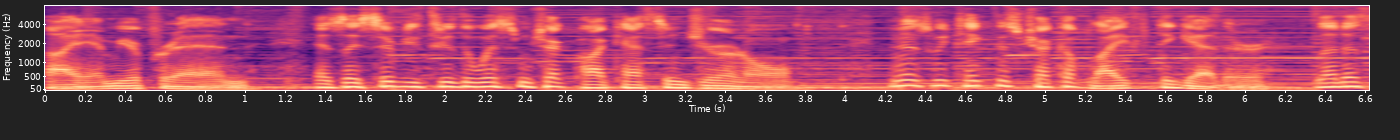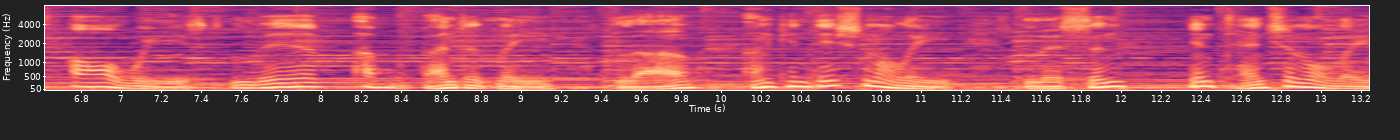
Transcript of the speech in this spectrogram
I am your friend as I serve you through the Wisdom Trek podcast and journal. And as we take this trek of life together, let us always live abundantly, love unconditionally, listen intentionally,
